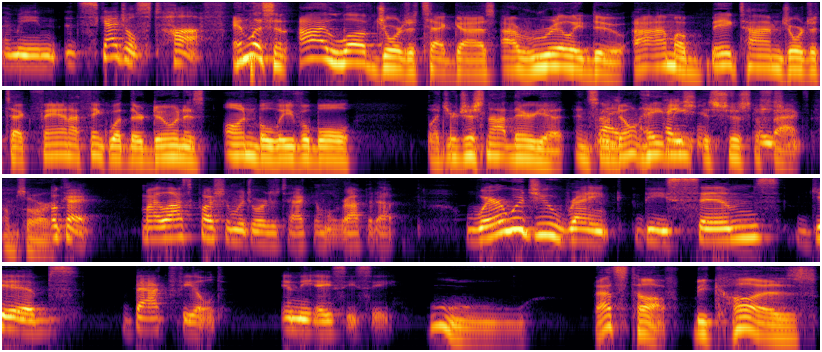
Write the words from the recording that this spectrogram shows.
I mean, the schedule's tough. And listen, I love Georgia Tech, guys. I really do. I'm a big time Georgia Tech fan. I think what they're doing is unbelievable, but you're just not there yet. And so right. don't hate Patience. me. It's just Patience. a fact. I'm sorry. Okay. My last question with Georgia Tech, and we'll wrap it up. Where would you rank the Sims Gibbs backfield in the ACC? Ooh, that's tough because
